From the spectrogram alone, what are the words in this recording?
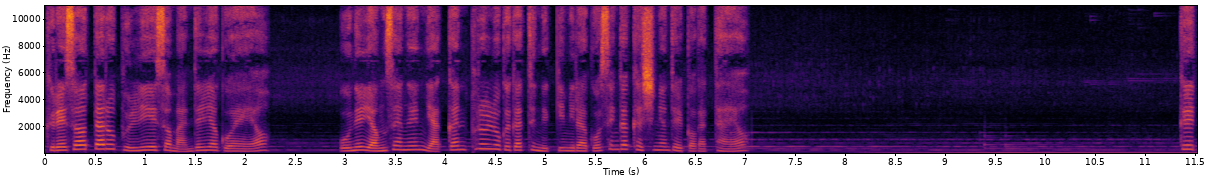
그래서 따로 분리해서 만들려고 해요. 오늘 영상은 약간 프롤로그 같은 느낌이라고 생각하시면 될 것 같아요. 끝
